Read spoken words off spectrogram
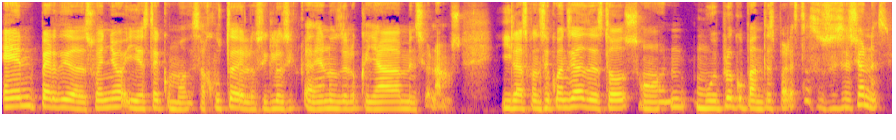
en pérdida de sueño y este como desajuste de los ciclos circadianos de lo que ya mencionamos. Y las consecuencias de esto son muy preocupantes para estas asociaciones.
